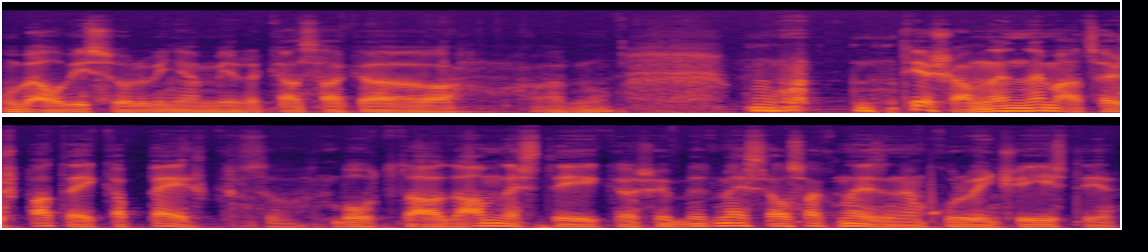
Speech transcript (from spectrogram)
Un vēl visur viņam ir, kā saka, ar, nu, tiešām ne, nemācījuši pateikt, kāpēc būtu tāda amnestija, šī, bet mēs jau sakām, nezinām, kur viņš īsti ir.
